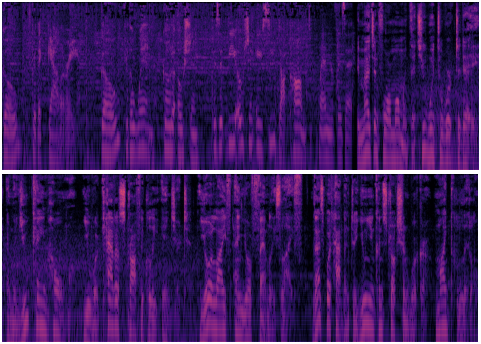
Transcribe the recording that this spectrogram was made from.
Go for the gallery. Go for the win. Go to Ocean. Visit theoceanac.com to plan your visit. Imagine for a moment that you went to work today and when you came home, you were catastrophically injured. Your life and your family's life. That's what happened to union construction worker Mike Little.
